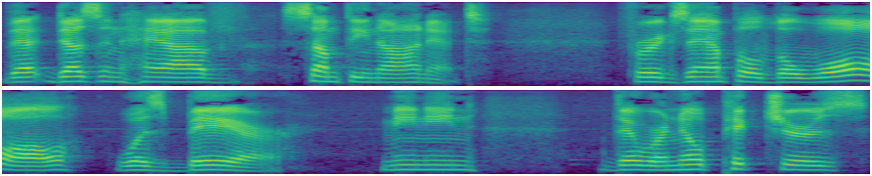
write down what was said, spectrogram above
that doesn't have something on it. For example, the wall was bare, meaning there were no pictures,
